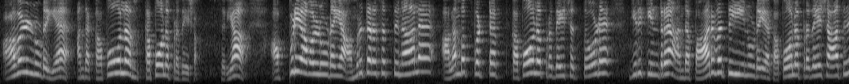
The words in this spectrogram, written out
அவளுடைய அந்த கபோலம் கபோல பிரதேசம். சரியா? அப்படி அவளுடைய அமிர்தரசத்தினால அலம்பப்பட்ட கபோல பிரதேசத்தோட இருக்கின்ற அந்த பார்வதியினுடைய கபோல பிரதேசாத்து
